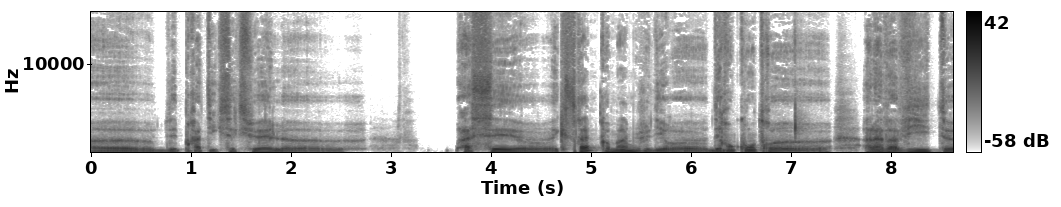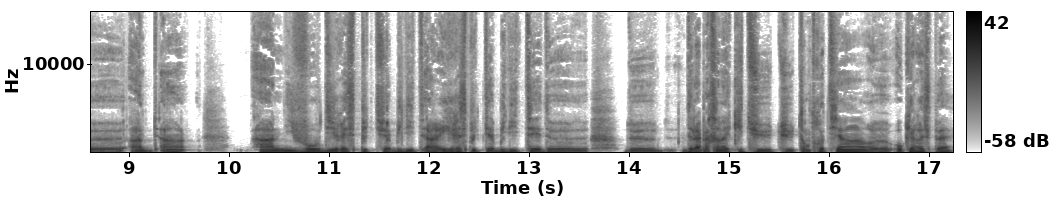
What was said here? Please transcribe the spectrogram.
euh, des pratiques sexuelles. Euh, assez euh, extrême quand même, je veux dire, euh, des rencontres euh, à la va-vite, euh, un, un, un niveau d'irrespectabilité irrespectabilité de, de, de la personne à qui tu tu t'entretiens, euh, aucun respect,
